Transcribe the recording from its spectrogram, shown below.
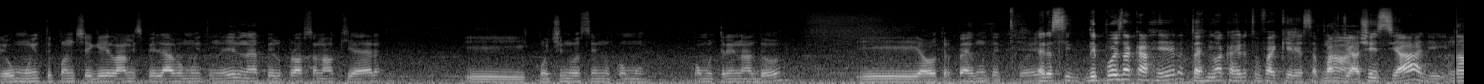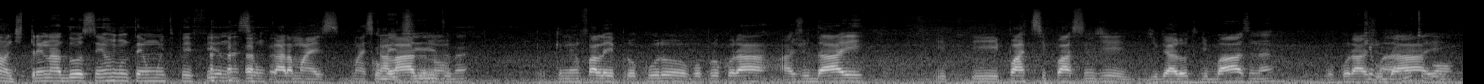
eu muito, quando cheguei lá, me espelhava muito nele, né? Pelo profissional que era. E continua sendo como, como treinador. E a outra pergunta que foi. Era se depois da carreira, terminou a carreira, tu vai querer essa parte não, de agenciar? De... Não, de treinador assim eu não tenho muito perfil, né? Sou um cara mais, mais Comedido, calado. Não, né? Que nem eu falei, procuro, vou procurar ajudar e, e, e participar assim de, de garoto de base, né? Procurar que ajudar. E,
